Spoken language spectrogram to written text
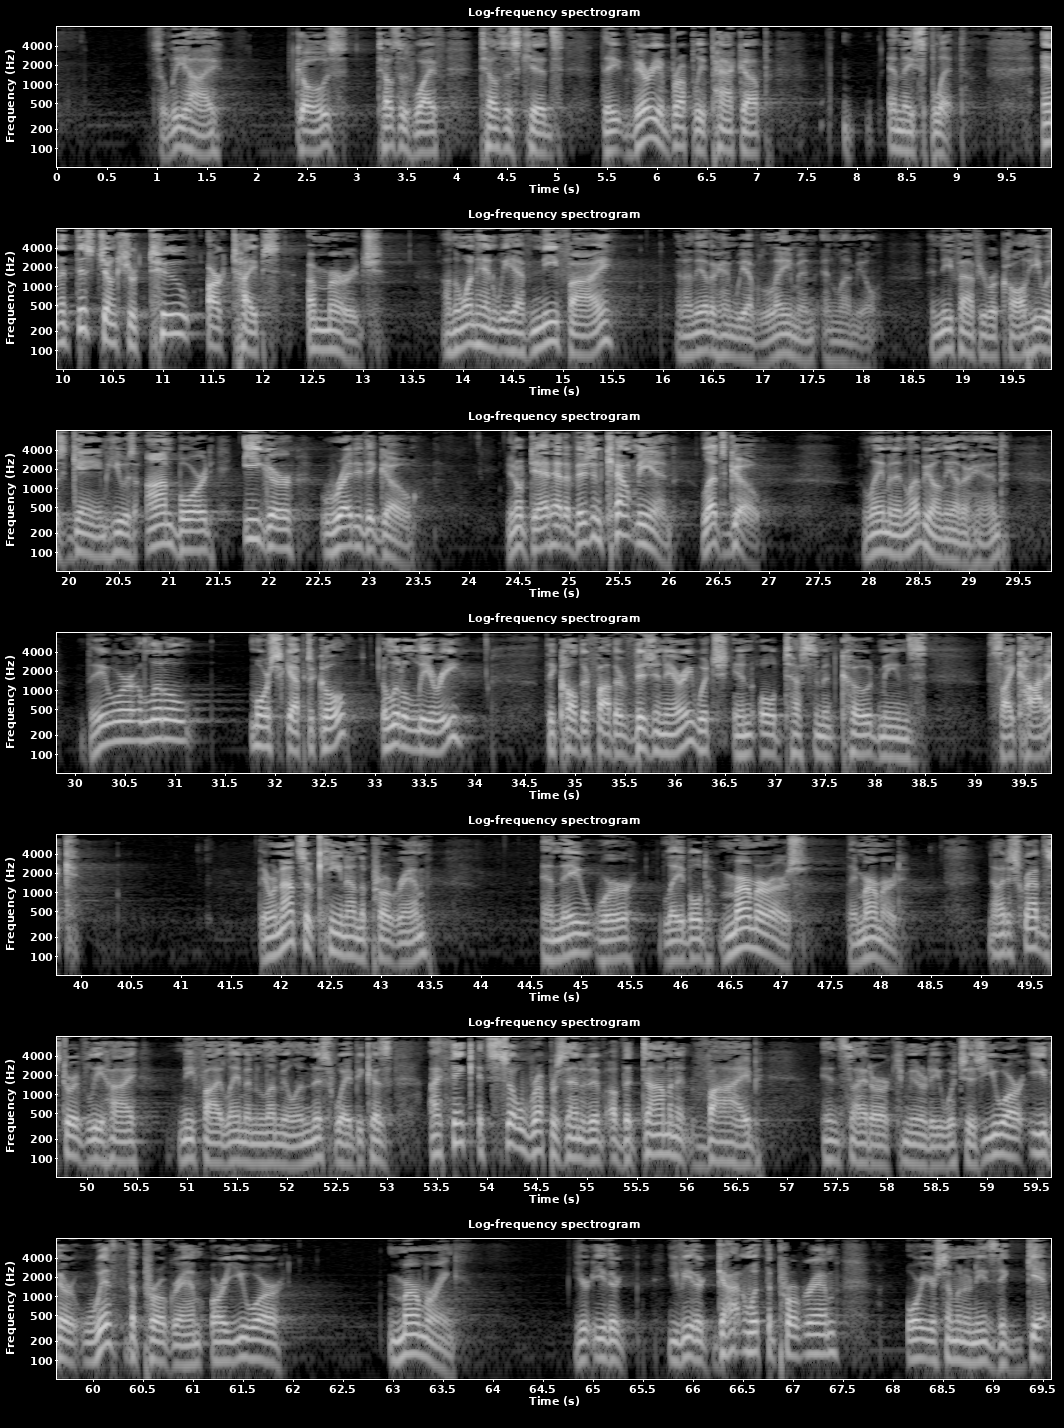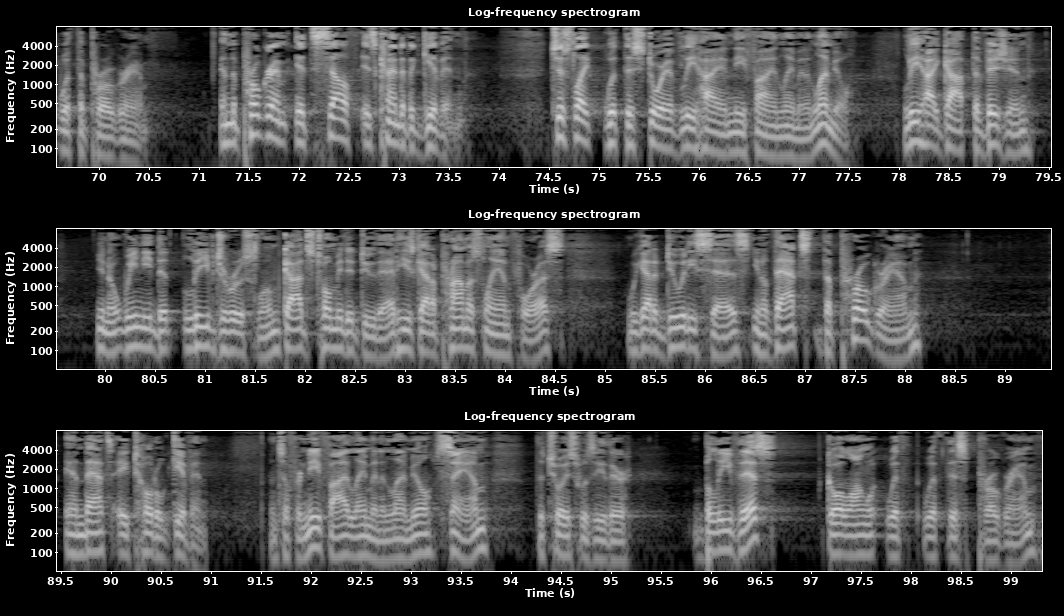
So Lehi goes, tells his wife, tells his kids, they very abruptly pack up and they split. And at this juncture, two archetypes emerge. On the one hand, we have Nephi, and on the other hand, we have Laman and Lemuel. And Nephi, if you recall, he was game. He was on board, eager, ready to go. You know, dad had a vision. Count me in. Let's go. Laman and Lemuel, on the other hand, they were a little more skeptical, a little leery. They called their father visionary, which in Old Testament code means psychotic. They were not so keen on the program and they were labeled murmurers. They murmured. Now I describe the story of Lehi, Nephi, Laman, and Lemuel in this way because I think it's so representative of the dominant vibe inside our community, which is you are either with the program or you are murmuring. You're either, you've either gotten with the program or you're someone who needs to get with the program. And the program itself is kind of a given. Just like with this story of Lehi and Nephi and Laman and Lemuel. Lehi got the vision. You know, we need to leave Jerusalem. God's told me to do that. He's got a promised land for us. We got to do what he says. You know, that's the program. And that's a total given. And so for Nephi, Laman and Lemuel, Sam, the choice was either believe this, go along with, with this program,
